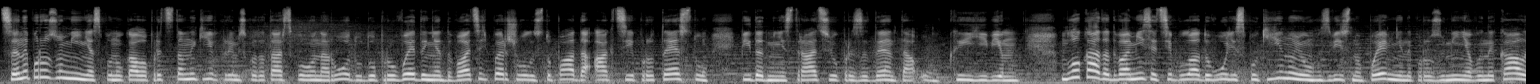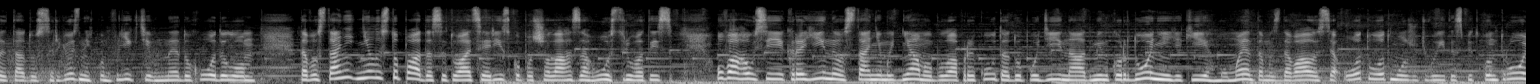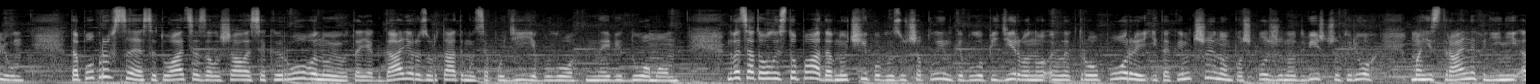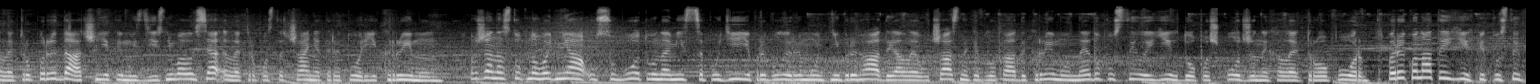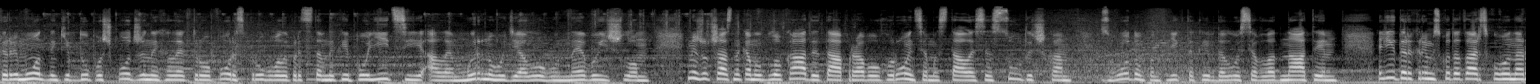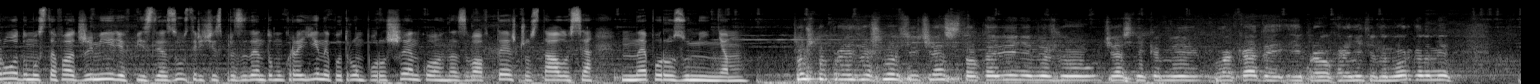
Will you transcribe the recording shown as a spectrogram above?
Це непорозуміння спонукало представників кримсько-татарського народу до проведення 21 листопада акції протесту під адміністрацію президента у Києві. Блокада два місяці була доволі спокійною. Звісно, певні непорозуміння виникали та до серйозних конфліктів не доходило. Та в останні дні листопада ситуація різко почала загострюватись. Увага усієї країни останніми днями була прикута до подій на адмінкордоні, які моментами здавалося, от-от можуть вийти з під контролю. Та, попри все, ситуація залишалася керованою. Та як далі розгортатимуться події, було невідомо. 20 листопада вночі поблизу Чаплинки було підірвано електроопори і таким чином пошкоджено дві з чотирьох магістральних ліній електропередач, якими здійснювалося електропостачання території Криму. Вже наступного дня у суботу на місце події прибули ремонтні бригади, але учасники блокади Криму не допустили їх до пошкоджених електроопор. Переконати їх підпустити ремонтників до пошкоджених електроопор спробували представники поліції, але мирного діалогу не вийшло. Між учасниками блокади та правоохоронцями сталася сутичка. Згодом конфлікт таки вдалося владнати. Лідер кримсько-татарського народу Мустафа Джемілєв після зустрічі з президентом України Петром Порошенко назвав те, що сталося непорозумінням. То, что произошло сейчас, столкновение между участниками блокады и правоохранительными органами,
